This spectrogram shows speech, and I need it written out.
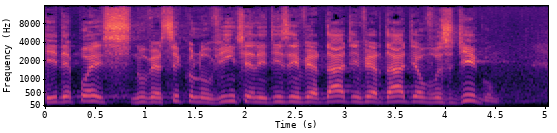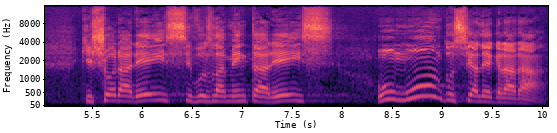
E depois, no versículo 20, ele diz: Em verdade, em verdade eu vos digo, que chorareis se vos lamentareis, o mundo se alegrará.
